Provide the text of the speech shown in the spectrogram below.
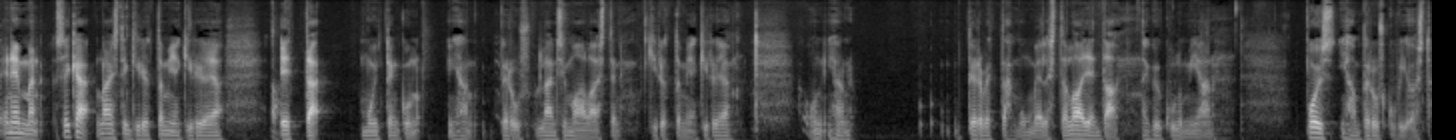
enemmän sekä naisten kirjoittamia kirjoja että muiden kuin ihan perus länsimaalaisten kirjoittamia kirjoja. On ihan tervettä mun mielestä laajentaa näkökulmiaan pois ihan peruskuvioista.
